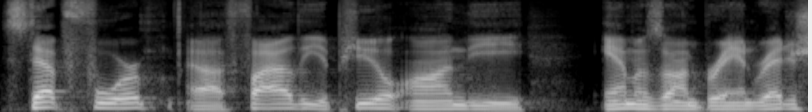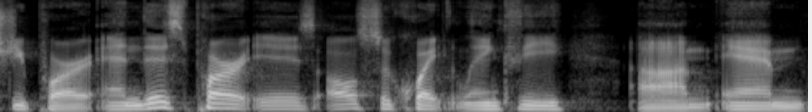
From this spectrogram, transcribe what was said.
Step four, uh, file the appeal on the Amazon brand registry part. And this part is also quite lengthy um, and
